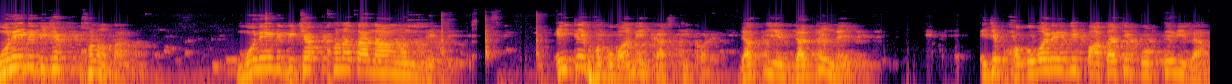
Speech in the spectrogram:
মনের বিচক্ষণতা। মনের বিচক্ষণতা না আনলে। এইটাই ভগবান এই কাজটি করে যার যার জন্যে এই যে ভগবানের যে পাতাটি পড়তে দিলাম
